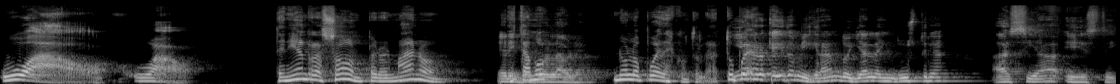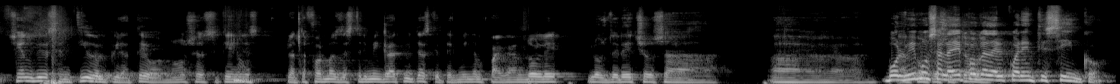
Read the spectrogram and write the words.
¡Wow! ¡Wow! Tenían razón, pero hermano, Era estamos- incontrolable. no lo puedes controlar. Tú Y yo creo que ha ido migrando ya la industria hacia, este, ya no tiene sentido el pirateo, ¿no? O sea, si tienes plataformas de streaming gratuitas que terminan pagándole los derechos a... a- Volvimos a la época del 45.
